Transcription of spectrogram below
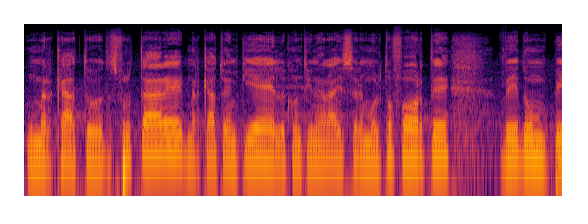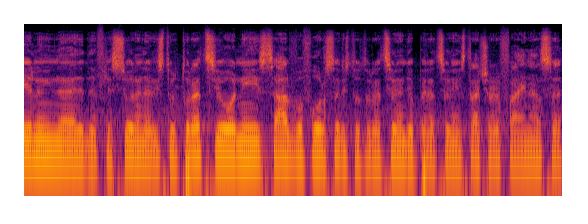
un mercato da sfruttare, il mercato NPL continuerà a essere molto forte, vedo un pelo in eh, deflessione nelle ristrutturazioni, salvo forse ristrutturazioni di operazioni di structural finance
